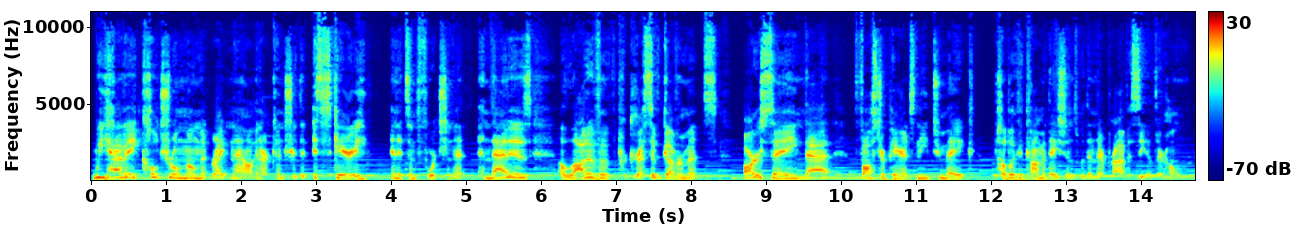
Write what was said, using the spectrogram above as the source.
we have a cultural moment right now in our country that is scary and it's unfortunate. And that is a lot of, of progressive governments are saying that foster parents need to make public accommodations within their privacy of their home.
